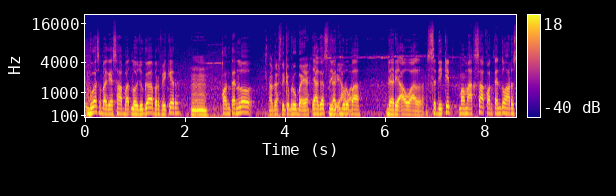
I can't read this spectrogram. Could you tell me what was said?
gue sebagai sahabat lo juga berpikir Mm-mm. konten lo Agak sedikit berubah ya. ya agak sedikit Dari berubah dari awal sedikit memaksa konten tuh harus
